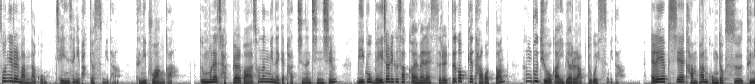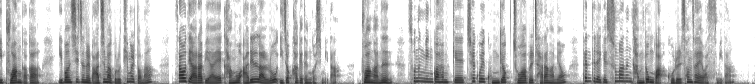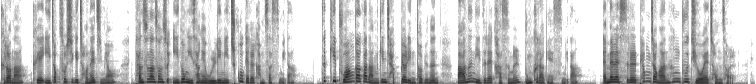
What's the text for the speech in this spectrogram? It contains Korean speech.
소니를 만나고 제 인생이 바뀌었습니다. 드니 부한가. 눈물의 작별과 손흥민에게 바치는 진심, 미국 메이저리그 사커 MLS를 뜨겁게 다뤘던 흥부 듀오가 이별을 앞두고 있습니다. LAFC의 간판 공격수 드니 부한가가 이번 시즌을 마지막으로 팀을 떠나 사우디아라비아의 강호 아릴랄로 이적하게 된 것입니다. 부항아는 손흥민과 함께 최고의 공격 조합을 자랑하며 팬들에게 수많은 감동과 골을 선사해 왔습니다. 그러나 그의 이적 소식이 전해지며 단순한 선수 이동 이상의 울림이 축구계를 감쌌습니다. 특히 부항가가 남긴 작별 인터뷰는 많은 이들의 가슴을 뭉클하게 했습니다. MLS를 평정한 흥부 듀오의 전설.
